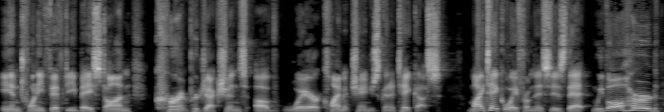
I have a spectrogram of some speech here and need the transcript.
in 2050 based on current projections of where climate change is going to take us. My takeaway from this is that we've all heard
